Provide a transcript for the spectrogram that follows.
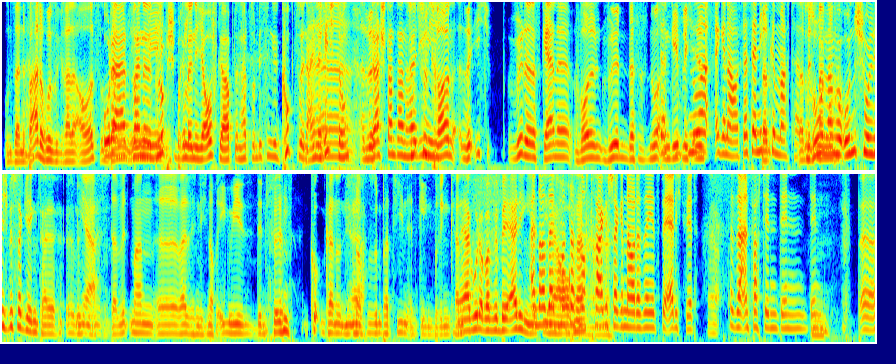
Und seine Badehose gerade aus. und Oder er hat seine Glubschbrille nicht aufgehabt und hat so ein bisschen geguckt, so in eine Ja, Richtung. also Also da stand dann halt zuzutrauen, also ich würde das gerne wollen, würden, dass es nur Das angeblich ist nur, ist. genau, dass er nichts Dann- gemacht hat. So lange noch- unschuldig, bis der Gegenteil äh, Ja, ist. damit man, äh, weiß ich nicht, noch irgendwie den Film gucken kann und ihm Ja. noch Sympathien entgegenbringen kann. Naja gut, aber wir beerdigen jetzt Andererseits ihn ja macht auch, das ne? noch tragischer, genau, dass er jetzt beerdigt wird. Ja. Dass er einfach den, den, den, äh,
